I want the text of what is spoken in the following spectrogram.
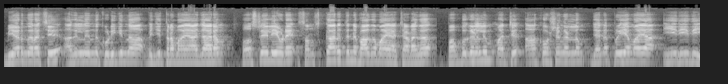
ബിയർ നിറച്ച് അതിൽ നിന്ന് കുടിക്കുന്ന വിചിത്രമായ ആചാരം. ഓസ്ട്രേലിയയുടെ സംസ്കാരത്തിന്റെ ഭാഗമായ ചടങ്ങ് പമ്പുകളിലും മറ്റ് ആഘോഷങ്ങളിലും ജനപ്രിയമായ ഈ രീതി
